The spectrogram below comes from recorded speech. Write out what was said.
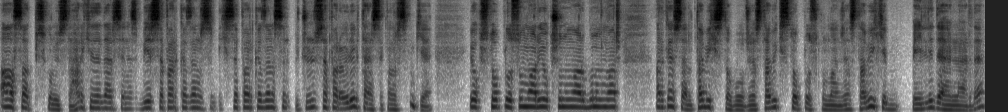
Al sat psikolojisiyle hareket ederseniz bir sefer kazanırsın, iki sefer kazanırsın, üçüncü sefer öyle bir terse kalırsın ki yok stop loss'un var, yok şunun var, bunun var. Arkadaşlar tabii ki stop olacağız, tabii ki stop loss kullanacağız. Tabii ki belli değerlerde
